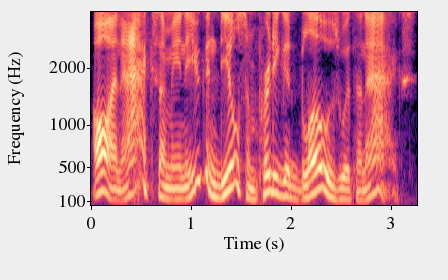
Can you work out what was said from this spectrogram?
Oh, an axe. I mean, you can deal some pretty good blows with an axe.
